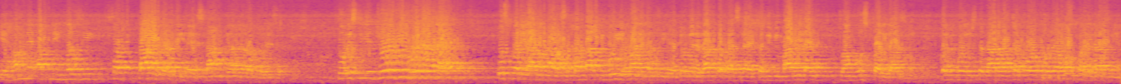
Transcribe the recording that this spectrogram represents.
کہ ہم نے اپنی مرضی سب تارے کر دی ہے، اسلام کے اندر اب لے سکتی تو اس لیے جو بھی ہو جاتا ہے، اس پر یاد وسلم کہ وہی ہماری مرضی ہے۔ جو میرے رب کا فیصلہ ہے، کبھی بیماری لائی تو ہم اس پر علاج میں کبھی کوئی رشتے دار بچہ فوت ہو گیا، اس پر علاج میں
